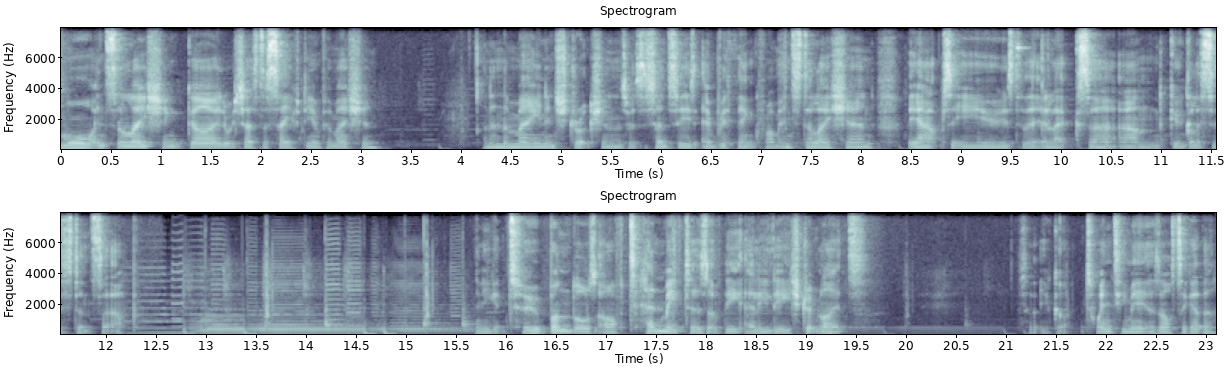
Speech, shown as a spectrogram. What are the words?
Small installation guide which has the safety information and then the main instructions which essentially is everything from installation, the apps that you use to the Alexa and Google Assistant setup. Then you get two bundles of 10 meters of the LED strip lights. So you've got 20 meters altogether.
